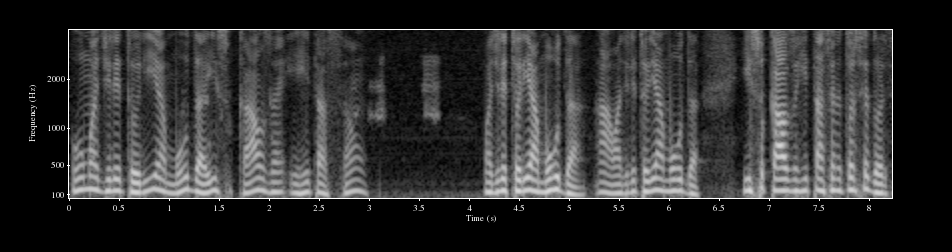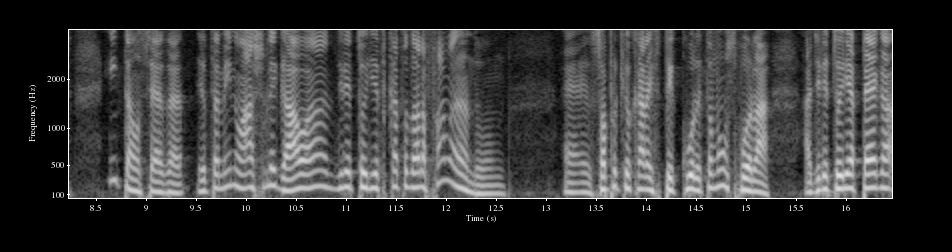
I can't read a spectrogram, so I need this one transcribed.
Uma diretoria muda, isso causa irritação. Uma diretoria muda. Ah, uma diretoria muda. Isso causa irritação de torcedores. Então, César, eu também não acho legal a diretoria ficar toda hora falando. É, só porque o cara especula. Então vamos supor lá, a diretoria pega,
